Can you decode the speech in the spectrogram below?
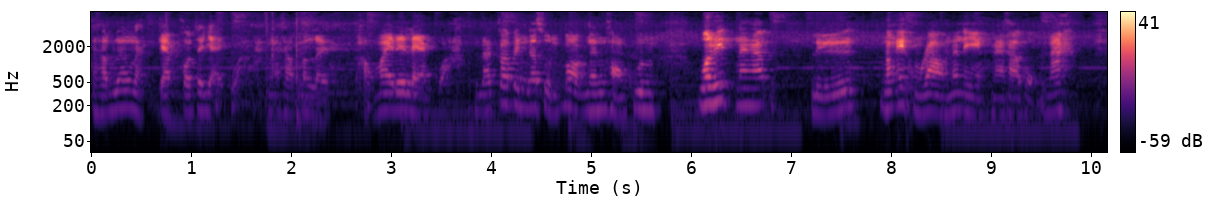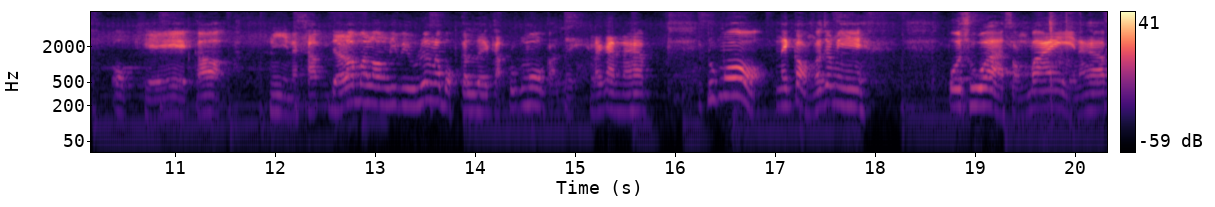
นะครับ เรื่องหนักแก๊ปเขาจะใหญ่กว่านะครับ มันเลยเผาไหม้ได้แรงกว่า แล้วก็เป็นกระสุนปลอกเงินของคุณวริศนะครับ หรือน้องเอกของเรานั่นเองนะครับผมนะ โอเคก็ นี่นะครับ เดี๋ยวเรามาลองรีวิวเรื่องระบบกันเลยกับลูกโม่ก่อนเลยแล้วกันนะครับ ลูกโม่ในกล่องก็จะมีโปรชัวสองใบนะครับ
